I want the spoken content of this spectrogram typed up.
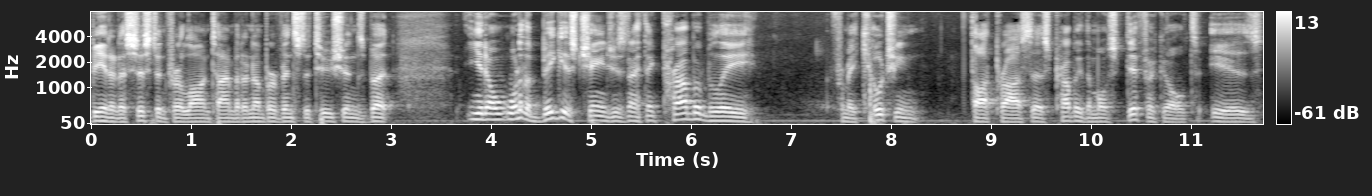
being an assistant for a long time at a number of institutions. But, you know, one of the biggest changes, and I think probably from a coaching thought process, probably the most difficult is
